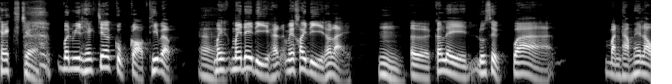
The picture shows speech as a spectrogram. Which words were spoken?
texture มันมี texture กรุบกรอบที่แบบเออ ไม่ไม่ได้ดีครับ ไม่ค่อยดีเท่าไหร่อืมเออ ก็เลยรู้สึกว่ามันทำให้เรา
